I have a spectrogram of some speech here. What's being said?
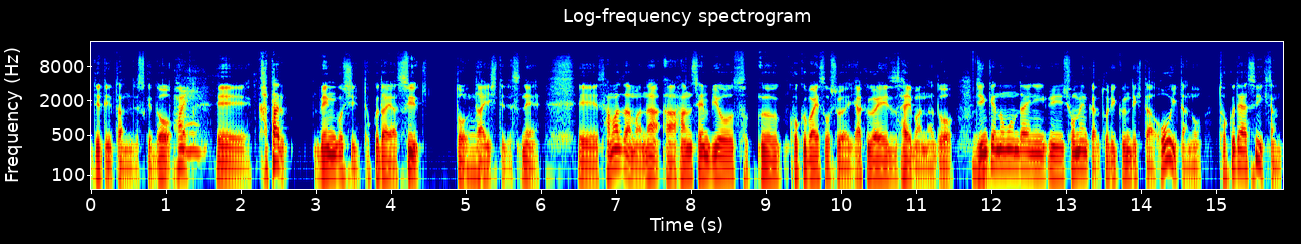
ー出ていたんですけど、はい。えー語る弁護士徳田康之と題してですねさまざまなあハンセン病国売訴訟や薬害エイズ裁判など人権の問題にえー正面から取り組んできた大分の徳田康之さん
